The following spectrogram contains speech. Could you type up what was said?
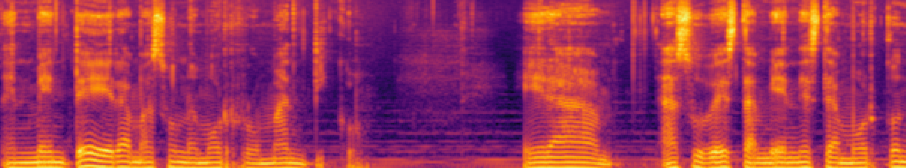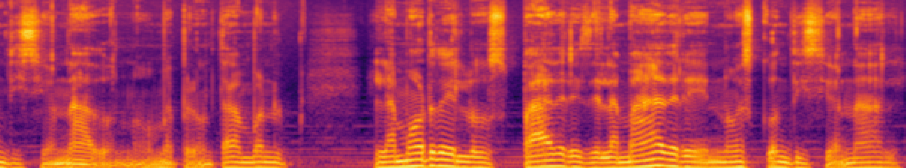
en mente era más un amor romántico. Era a su vez también este amor condicionado, ¿no? Me preguntaban, bueno, el amor de los padres, de la madre, no es condicional.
